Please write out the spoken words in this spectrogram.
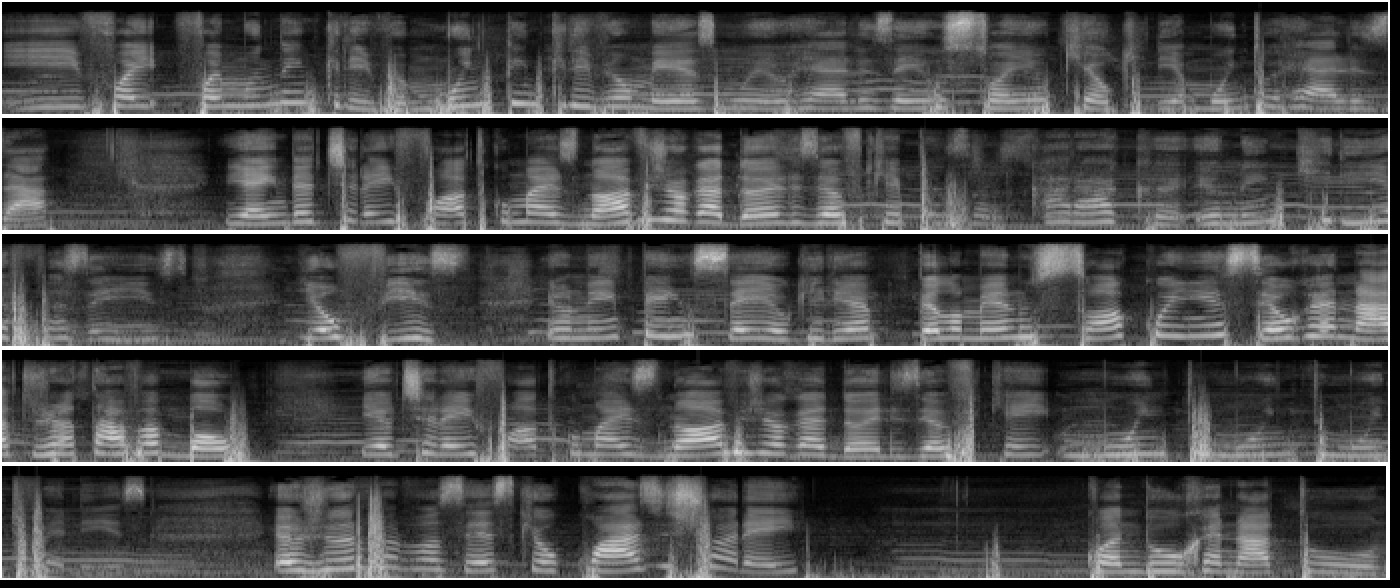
E foi, foi muito incrível, muito incrível mesmo. Eu realizei o sonho que eu queria muito realizar. E ainda tirei foto com mais nove jogadores. Eu fiquei pensando: caraca, eu nem queria fazer isso. E eu fiz. Eu nem pensei, eu queria pelo menos só conhecer o Renato, já tava bom. E eu tirei foto com mais nove jogadores. Eu fiquei muito, muito, muito feliz. Eu juro pra vocês que eu quase chorei quando o Renato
